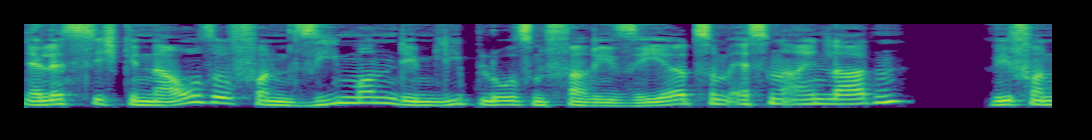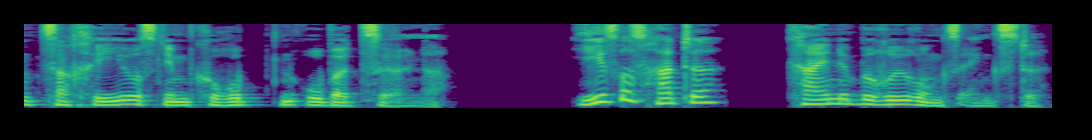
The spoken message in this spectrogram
Er lässt sich genauso von Simon, dem lieblosen Pharisäer, zum Essen einladen, wie von Zachäus, dem korrupten Oberzöllner. Jesus hatte keine Berührungsängste.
